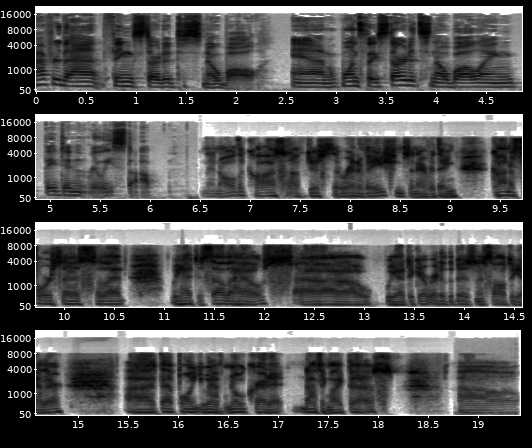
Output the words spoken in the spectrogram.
After that, things started to snowball. And once they started snowballing, they didn't really stop and then all the costs of just the renovations and everything kind of forced us so that we had to sell the house. Uh, we had to get rid of the business altogether. Uh, at that point, you have no credit, nothing like this. Uh,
